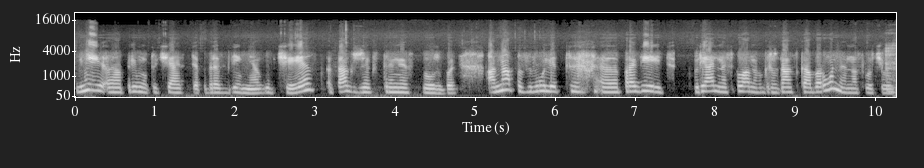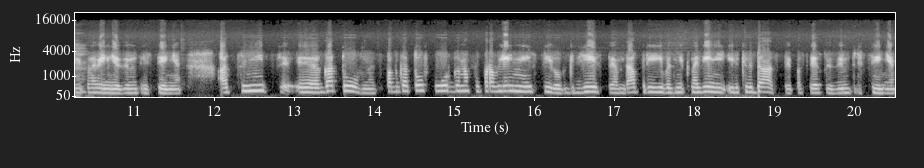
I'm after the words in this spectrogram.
В ней э, примут участие подразделения ГУПЧС, а также экстренные службы. Она позволит э, проверить реальность планов гражданской обороны на случай возникновения землетрясения, оценить э, готовность, подготовку органов управления и сил к действиям да, при возникновении и ликвидации последствий землетрясения.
